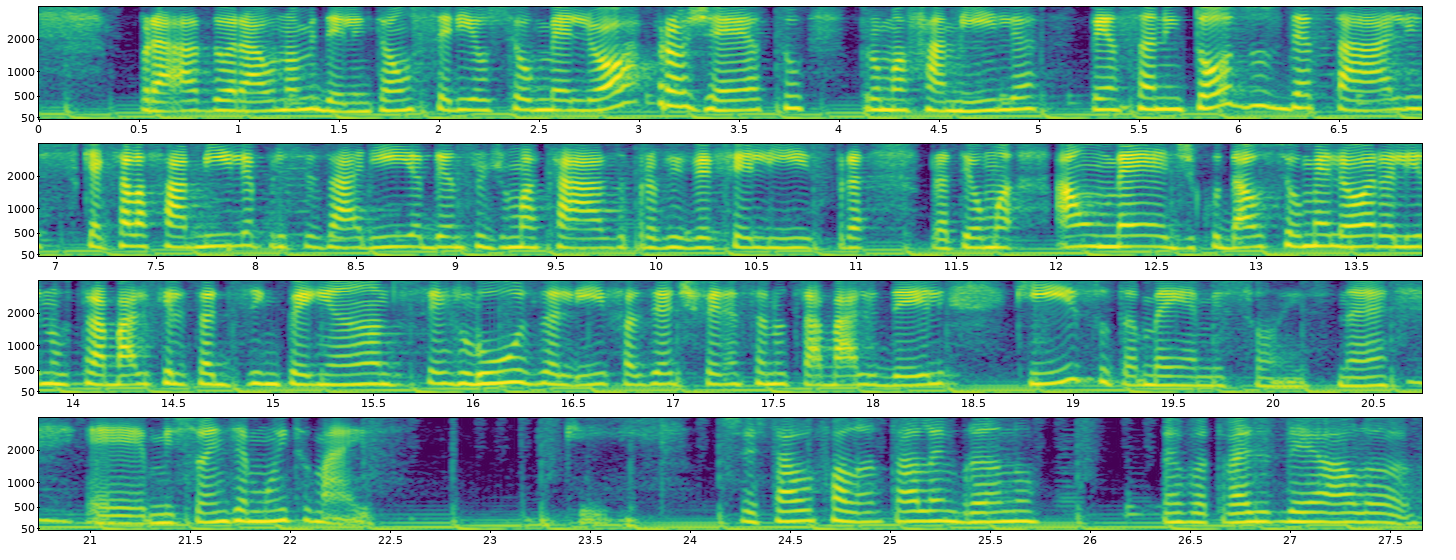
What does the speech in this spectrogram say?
Para adorar o nome dele. Então seria o seu melhor projeto para uma família, pensando em todos os detalhes que aquela família precisaria dentro de uma casa para viver feliz, para ter uma a um médico, dar o seu melhor ali no trabalho que ele está desempenhando, ser luz ali, fazer a diferença no trabalho dele, que isso também é missões, né? É, missões é muito mais que Você estava falando, estava lembrando tempo atrás dei aula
